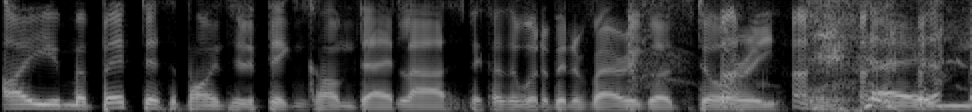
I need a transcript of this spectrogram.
I am a bit disappointed it didn't come dead last because it would have been a very good story. um,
